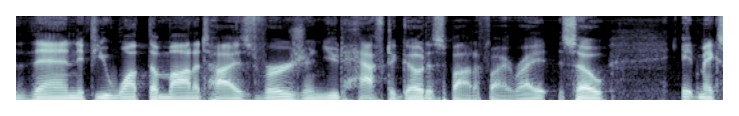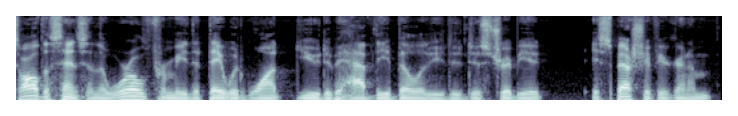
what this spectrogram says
then if you want the monetized version, you'd have to go to Spotify, right? So it makes all the sense in the world for me that they would want you to have the ability to distribute, especially if you're going to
